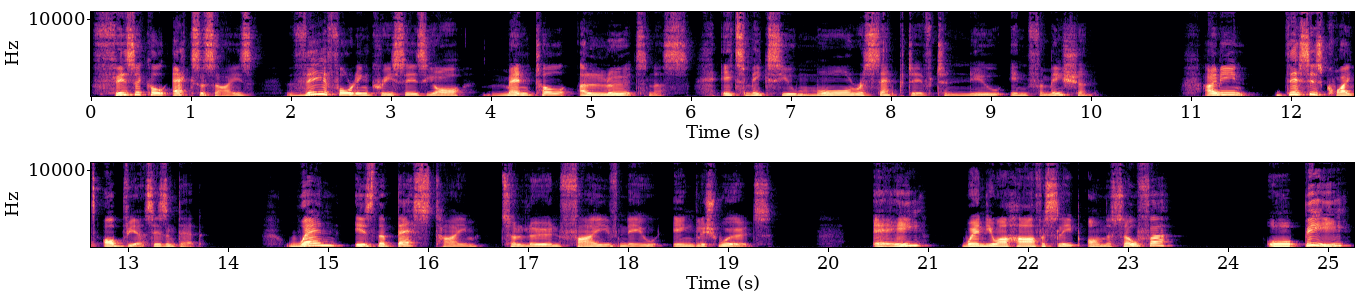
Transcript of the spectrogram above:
Physical exercise therefore increases your mental alertness. It makes you more receptive to new information. I mean, this is quite obvious, isn't it? When is the best time to learn five new English words? A. When you are half asleep on the sofa. Or B.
